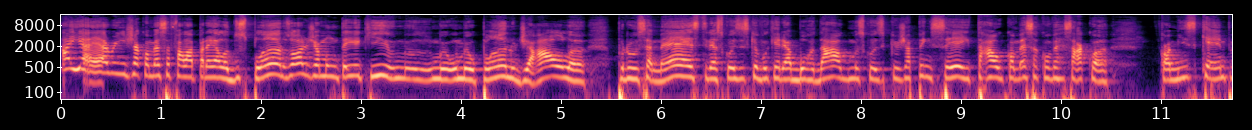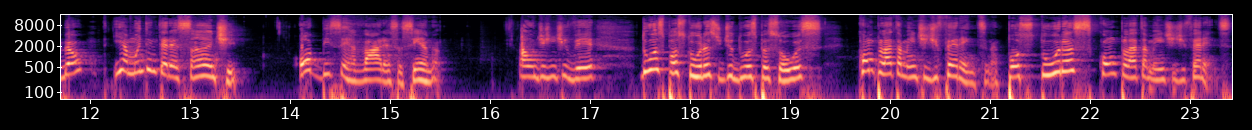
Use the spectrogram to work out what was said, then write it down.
Aí a Erin já começa a falar para ela dos planos, olha, já montei aqui o meu, o meu, o meu plano de aula pro semestre, as coisas que eu vou querer abordar, algumas coisas que eu já pensei e tal, começa a conversar com a, com a Miss Campbell. E é muito interessante observar essa cena, onde a gente vê duas posturas de duas pessoas completamente diferentes, né? Posturas completamente diferentes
